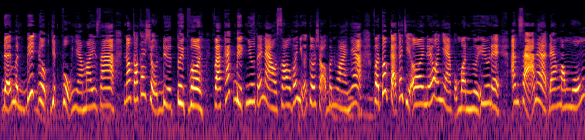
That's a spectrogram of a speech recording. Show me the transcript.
để mình biết được dịch vụ nhà Malaysia nó có cái sự tuyệt vời và khác biệt như thế nào so với những cái cơ sở bên ngoài nha. Và tất cả các chị ơi nếu ở nhà của mình người yêu nè anh xã nè đang mong muốn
